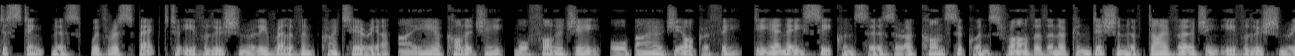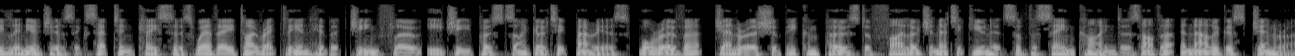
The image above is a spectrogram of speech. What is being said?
Distinctness, with respect to evolutionarily relevant criteria, i.e. ecology, morphology, or biogeography, DNA sequences are a consequence rather than a condition of diverging evolutionary lineages except in cases where they directly inhibit gene flow e.g. postzygotic barriers. Moreover, genera should be composed of phylogenetic units of the same kind as other analogous genera.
